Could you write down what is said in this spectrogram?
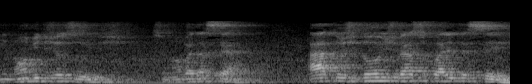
Em nome de Jesus. Isso não vai dar certo. Atos 2, verso 46.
